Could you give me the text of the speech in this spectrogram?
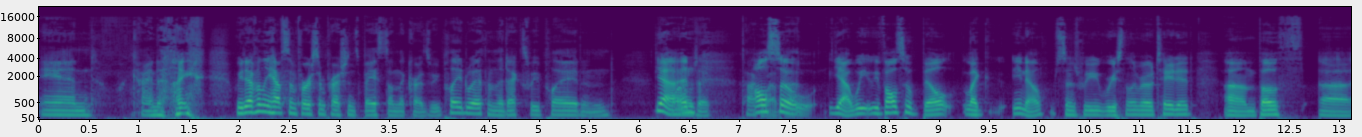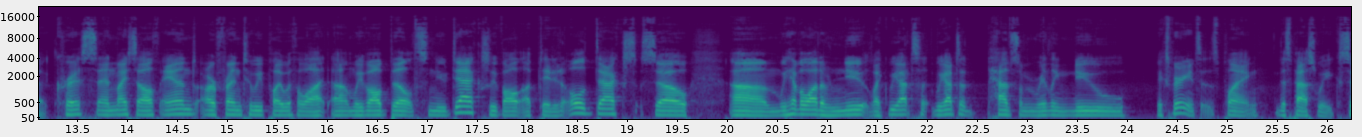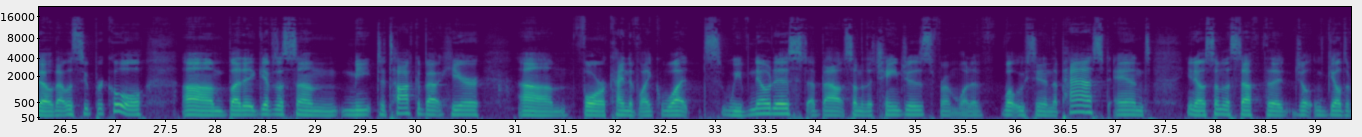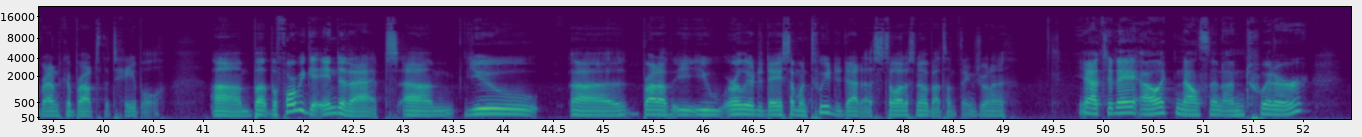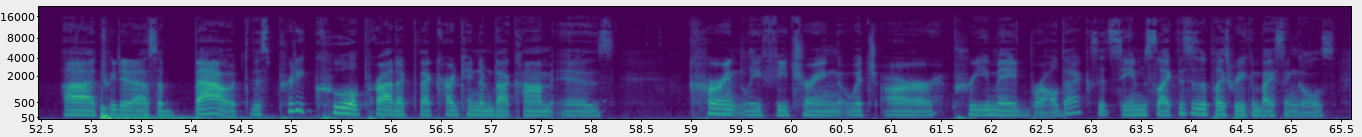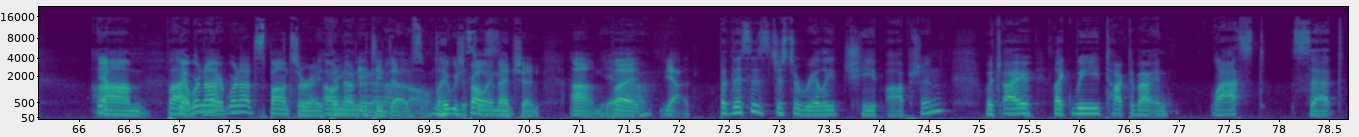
and kind of like we definitely have some first impressions based on the cards we played with and the decks we played, and Yeah, and to talk about that. also, yeah, we we've also built like you know since we recently rotated, um, both uh, Chris and myself and our friend who we play with a lot, um, we've all built new decks. We've all updated old decks, so um, we have a lot of new. Like we got to, we got to have some really new experiences playing this past week, so that was super cool. Um, but it gives us some meat to talk about here. Um, for kind of like what we've noticed about some of the changes from what have what we've seen in the past, and you know some of the stuff that Guild of Ravnica brought to the table. Um, but before we get into that, um, you uh, brought up you, you earlier today. Someone tweeted at us to let us know about something. Do you want to? Yeah, today Alec Nelson on Twitter uh, tweeted us about this pretty cool product that CardKingdom.com is currently featuring, which are pre-made brawl decks. It seems like this is a place where you can buy singles. Yeah. um, but yeah, we're not we're not sponsor or anything. Oh, no, no, no, BT not at does. all. Like we should This probably is- mention. Um, Yeah. But yeah, But this is just a really cheap option, which I like. We talked about in last set,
